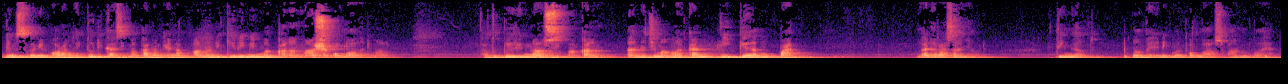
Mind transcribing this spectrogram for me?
dan sebagian orang itu dikasih makanan enak, anak dikirimin makanan, masya Allah tadi malam. Satu piring nasi makan, anak cuma makan tiga empat, nggak ada rasanya, tinggal. Makanya nikmat Allah Subhanahu wa ya.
